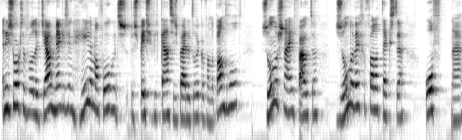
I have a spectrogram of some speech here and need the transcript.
En die zorgt ervoor dat jouw magazine helemaal volgens de specificaties bij de drukker van de band rolt, zonder snijfouten, zonder weggevallen teksten of nou,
